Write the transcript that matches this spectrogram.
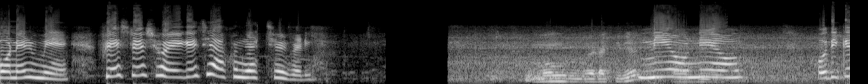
বোনের মেয়ে। ফ্রেশ ফ্রেশ হয়ে গেছি এখন যাচ্ছি ওই বাড়ি। এটা কি রে? নেও নেও। ওদিকে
